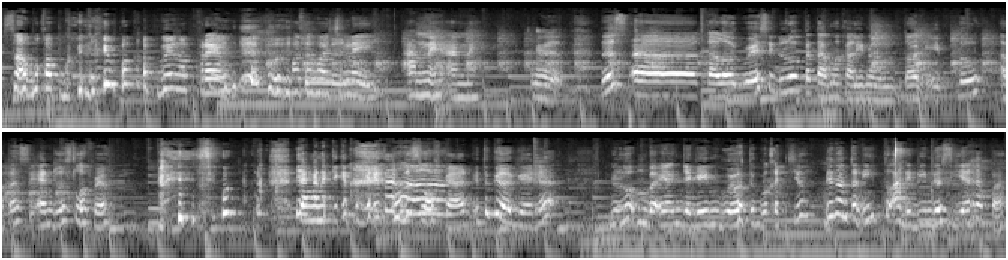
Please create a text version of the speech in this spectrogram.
sama bokap gue, tapi bokap gue nge frame foto Watchley. Aneh aneh. Nah, Terus eh, kalau gue sih dulu pertama kali nonton itu apa sih Endless Love ya? yang anak kikit-kikit itu Endless Love kan? Itu gara-gara dulu mbak yang jagain gue waktu gue kecil dia nonton itu ada di Indosiar apa?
